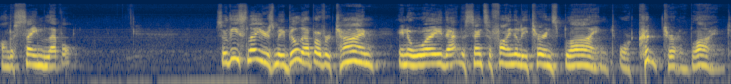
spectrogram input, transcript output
on the same level. So these layers may build up over time in a way that the sensor finally turns blind or could turn blind.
